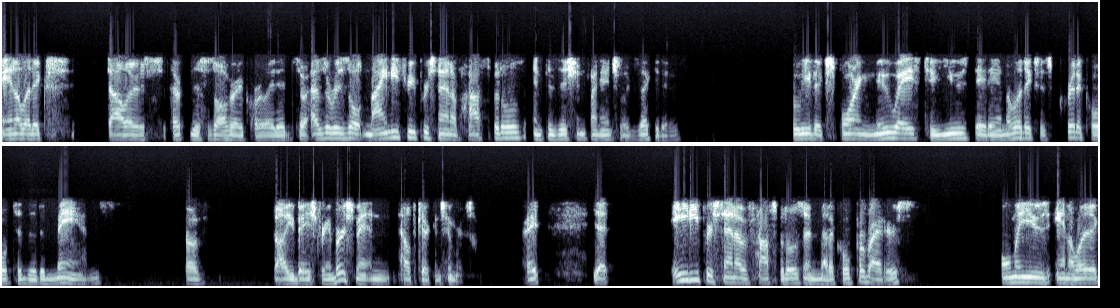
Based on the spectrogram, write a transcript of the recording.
analytics dollars. Uh, this is all very correlated. So as a result, 93% of hospitals and physician financial executives believe exploring new ways to use data analytics is critical to the demands of value-based reimbursement in healthcare consumers, right? Yet 80% of hospitals and medical providers only use analytics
